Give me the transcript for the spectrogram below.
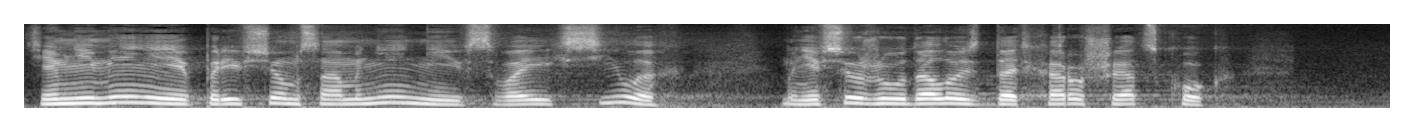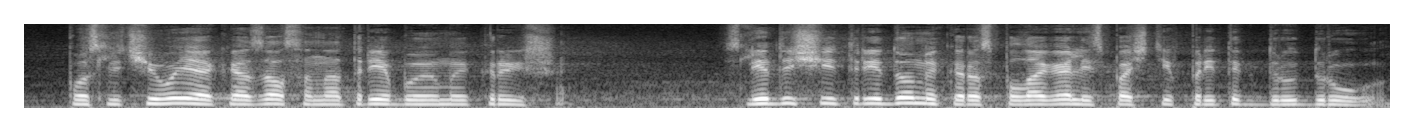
Тем не менее, при всем сомнении в своих силах, мне все же удалось дать хороший отскок, после чего я оказался на требуемой крыше. Следующие три домика располагались почти впритык друг к другу.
